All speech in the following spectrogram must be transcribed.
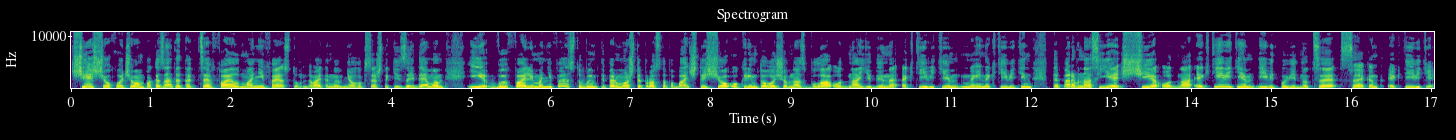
Ще що хочу вам показати, так це файл маніфесту. Давайте ми в нього все ж таки зайдемо. І в файлі маніфесту ви тепер можете просто побачити, що окрім того, що в нас була одна єдина activity, main activity, тепер в нас є ще одна activity, і відповідно це second activity.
